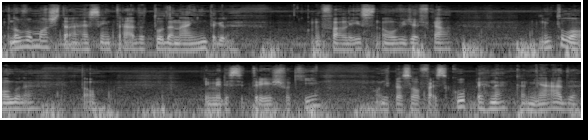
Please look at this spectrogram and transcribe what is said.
Eu não vou mostrar essa entrada toda na íntegra, como eu falei, senão o vídeo vai ficar muito longo, né? Então, primeiro esse trecho aqui, onde o pessoal faz Cooper, né? Caminhada,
